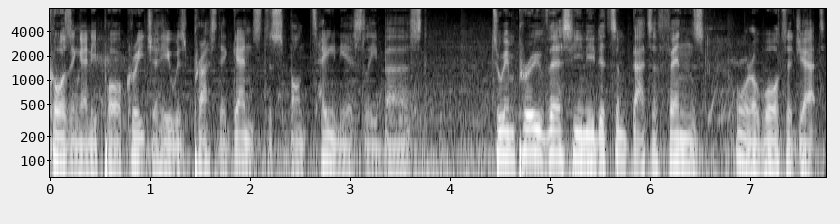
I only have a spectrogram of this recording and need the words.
causing any poor creature he was pressed against to spontaneously burst. To improve this, he needed some better fins, or a water jet,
